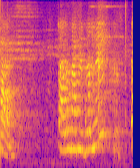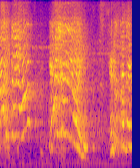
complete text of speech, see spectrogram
পারবে না। কারণ আমি বলি এটা তাদের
